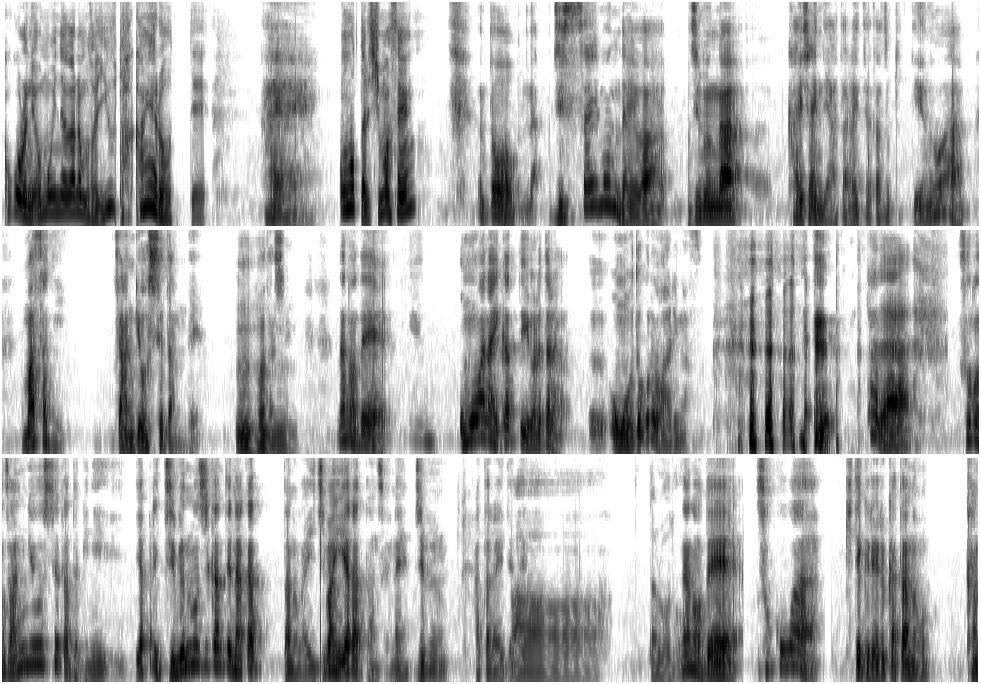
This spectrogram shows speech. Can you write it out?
心に思いながらも、それ言うとあかんやろってはいはいはい。思ったりしませんうん？と、な実際問題は自分が会社員で働いてた時っていうのは、まさに残業してたんで、うんうんうん、私なので、思わないかって言われたら、う思うところはあります。ただ、その残業してた時に、やっぱり自分の時間ってなかったのが一番嫌だったんですよね、自分、働いてて。ああ、なるほど。なので、そこは来てくれる方の考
